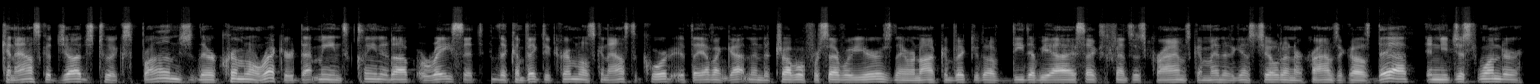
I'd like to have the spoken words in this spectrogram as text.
can ask a judge to expunge their criminal record. That means clean it up, erase it. The convicted criminals can ask the court if they haven't gotten into trouble for several years, they were not convicted of DWI, sex offenses, crimes committed against children, or crimes that cause death. And you just wonder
